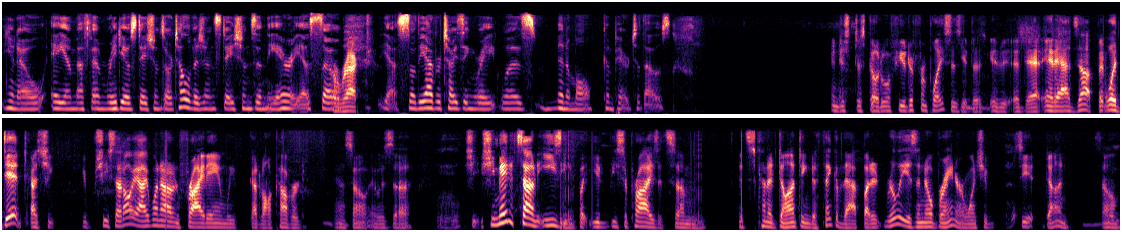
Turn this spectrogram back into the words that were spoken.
you know, AM, FM radio stations or television stations in the area. So Correct. Yes, so the advertising rate was minimal compared to those. and just just go to a few different places. It it, it, it adds up. But well, it did. 'cause she she said, "Oh yeah, I went out on Friday and we got it all covered." And so it was. Uh, she she made it sound easy, but you'd be surprised. It's um it's kind of daunting to think of that, but it really is a no-brainer once you see it done. So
